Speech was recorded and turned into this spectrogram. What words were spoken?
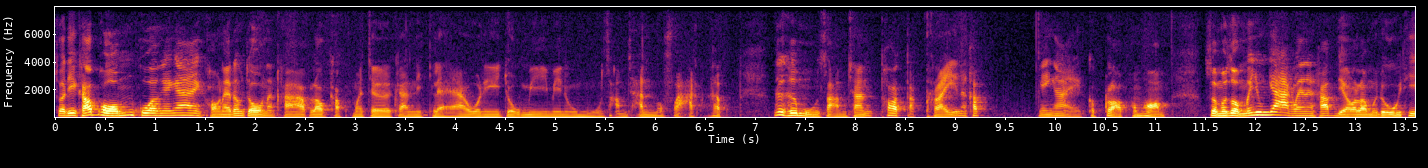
สวัสดีครับผมครัวง่ายๆ ของนายต้มโจ๊กนะครับ เรากลับมาเจอกันอีกแล้ว วันนี้โจ๊กมีเมนูหมูสามชั้นมาฝากนะครับนั่นคือหมูสามชั้นทอดตะไคร้นะครับ ง่ายๆกรอบๆหอมๆส่วนผสมไม่ยุ่งยากเลยนะครับ เดี๋ยวเรามาดูวิธี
